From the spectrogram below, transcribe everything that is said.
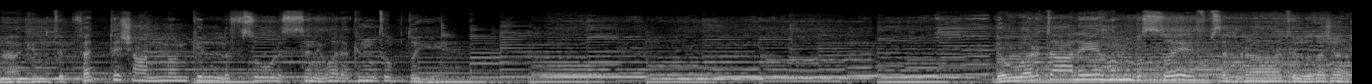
ما كنت بفتش عنن كل فصول السنة ولا كنت بضيع. دورت عليهن بالصيف بسهرات الغجر.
